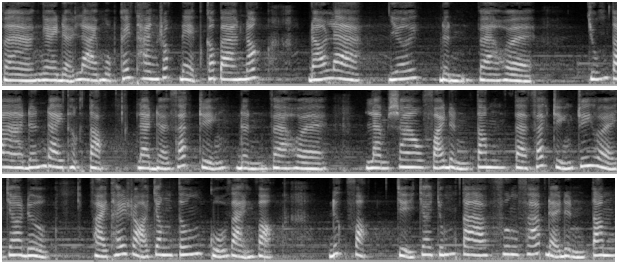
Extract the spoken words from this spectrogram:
và ngài để lại một cái thang rất đẹp có ba nấc, đó là giới, định và huệ. Chúng ta đến đây thực tập là để phát triển định và huệ. Làm sao phải định tâm và phát triển trí huệ cho được? Phải thấy rõ chân tướng của vạn vật. Đức phật chỉ cho chúng ta phương pháp để định tâm.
